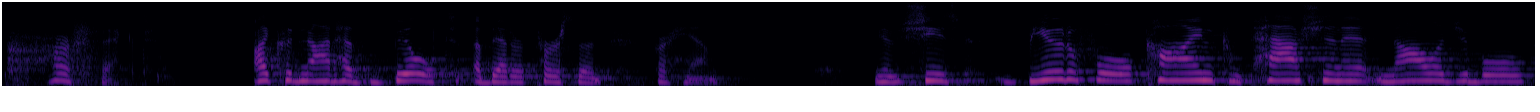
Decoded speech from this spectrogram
perfect. I could not have built a better person for him. You know, she's beautiful, kind, compassionate, knowledgeable,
